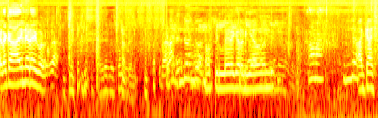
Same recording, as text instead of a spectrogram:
എടാ കാലിന്റെ ഇടയിൽ കൂടെ. നമ്മളെ പിള്ളേരൊക്കെ റെഡി ആവുന്നുണ്ട് ആകാശ്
